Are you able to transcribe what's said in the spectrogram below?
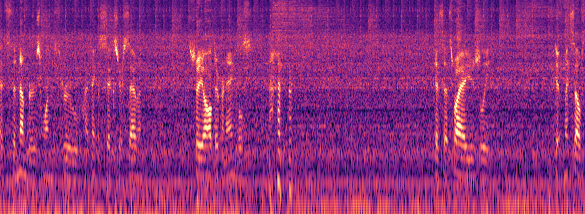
it's the numbers 1 through, I think, 6 or 7. Show you all different angles. Guess that's why I usually get myself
